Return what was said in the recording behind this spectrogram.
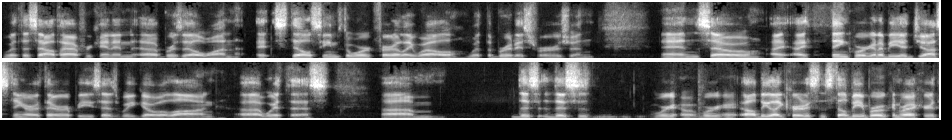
with the South African and uh, Brazil one. It still seems to work fairly well with the British version. And so I, I think we're going to be adjusting our therapies as we go along uh, with this. Um, this this is we're we're I'll be like Curtis and still be a broken record.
